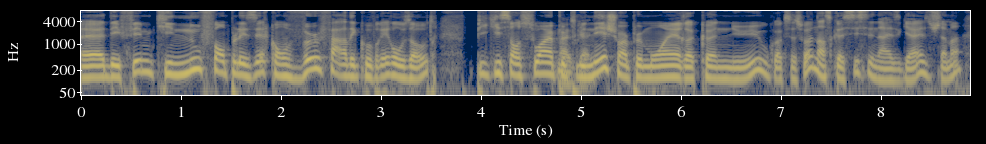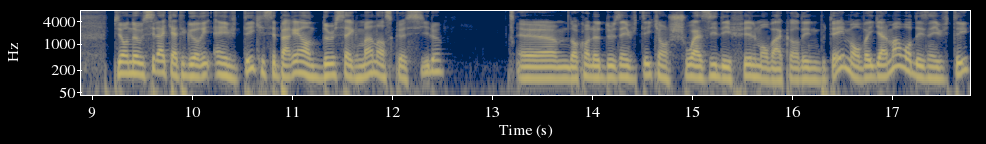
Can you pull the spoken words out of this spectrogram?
Euh, des films qui nous font plaisir, qu'on veut faire découvrir aux autres, puis qui sont soit un peu Nice plus niche ou un peu moins reconnus ou quoi que ce soit. Dans ce cas-ci, c'est Nice Guys, justement. Puis on a aussi la catégorie invité qui est séparée en deux segments dans ce cas-ci. là. Euh, donc on a deux invités qui ont choisi des films, on va accorder une bouteille, mais on va également avoir des invités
